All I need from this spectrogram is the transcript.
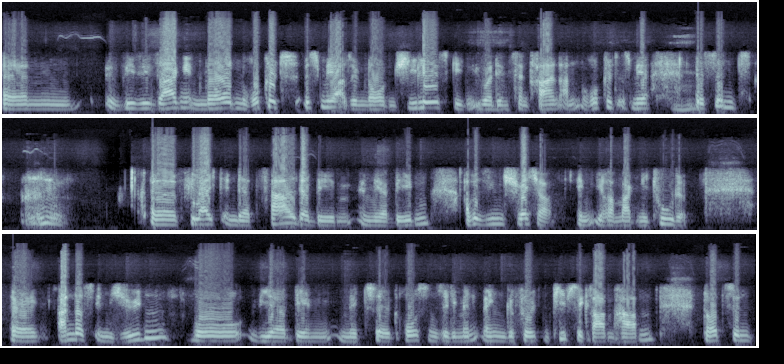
Ähm, wie Sie sagen, im Norden ruckelt es mehr, also im Norden Chiles gegenüber den zentralen Anden ruckelt es mehr. Mhm. Es sind äh, vielleicht in der Zahl der Beben mehr Beben, aber sie sind schwächer in ihrer Magnitude. Äh, anders im Süden, wo wir den mit äh, großen Sedimentmengen gefüllten Tiefseegraben haben, dort sind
